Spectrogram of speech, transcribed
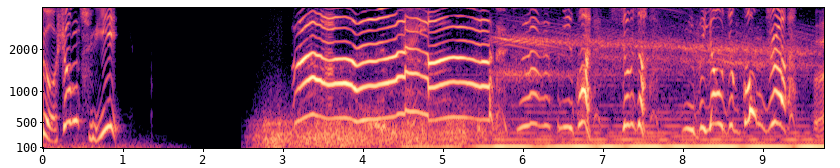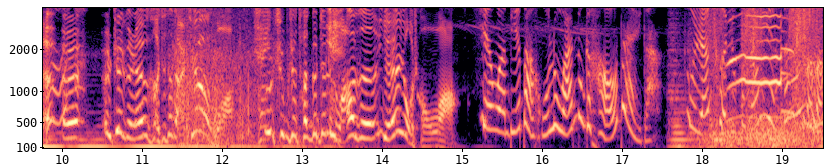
舍生取义。你快醒醒！你被妖精控制！呃，这个人好像在哪儿见过，是不是他跟这绿娃子也有仇啊？千万别把葫芦娃弄个好歹的，不然可就不要面子了。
